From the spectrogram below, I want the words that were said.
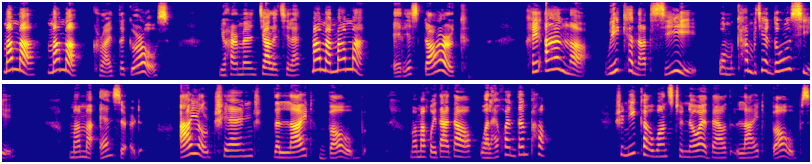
妈妈，妈妈！cried the girls. 女孩们叫了起来：“妈妈，妈妈！”It is dark. 黑暗了，We cannot see，我们看不见东西。妈妈 answered，I'll change the light bulb。妈妈回答道：“我来换灯泡。” Shanika wants to know about light bulbs。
